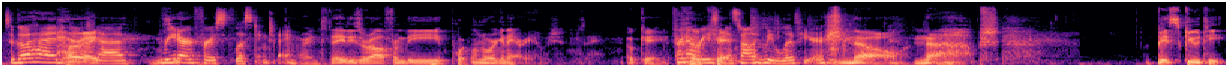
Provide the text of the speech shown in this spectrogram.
so go ahead All and right. uh, read our first listing today. All right, today these are all from the Portland, Oregon area. We should say. Okay. For no okay. reason, it's not like we live here. No, no. Psh. Biscuiti.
